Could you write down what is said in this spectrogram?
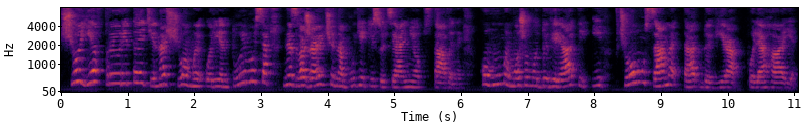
що є в пріоритеті, на що ми орієнтуємося, незважаючи на будь-які соціальні обставини. Кому ми можемо довіряти і в чому саме та довіра полягає.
